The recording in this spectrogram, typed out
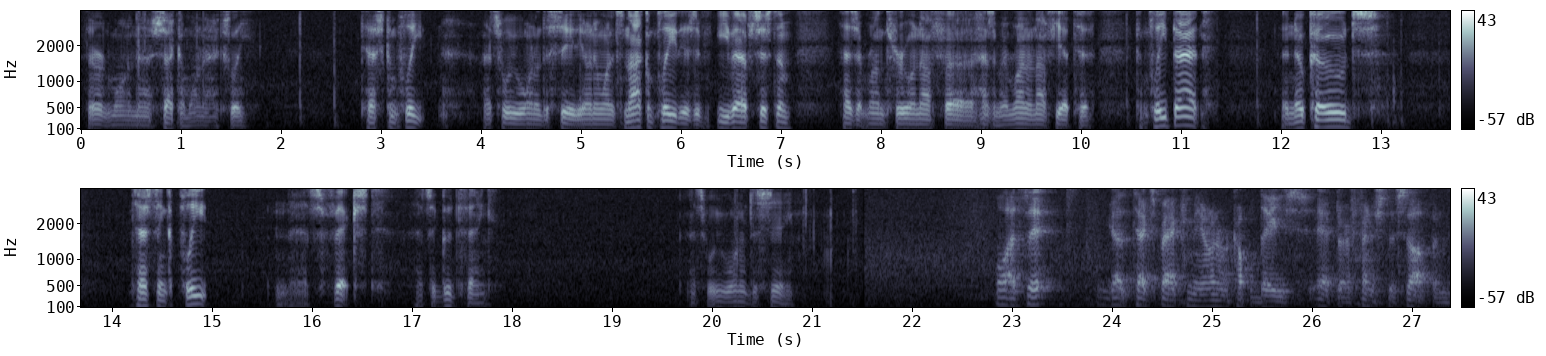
Third one, uh, second one actually. Test complete. That's what we wanted to see. The only one that's not complete is if evap system hasn't run through enough, uh, hasn't been run enough yet to complete that. And no codes. Testing complete. That's fixed. That's a good thing. That's what we wanted to see. Well, that's it. We got a text back from the owner a couple days after I finished this up, and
